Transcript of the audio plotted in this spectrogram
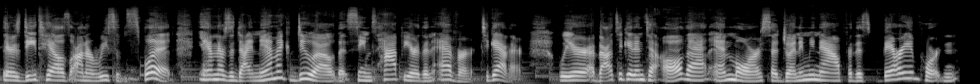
There's details on a recent split, and there's a dynamic duo that seems happier than ever together. We're about to get into all that and more, so joining me now for this very important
